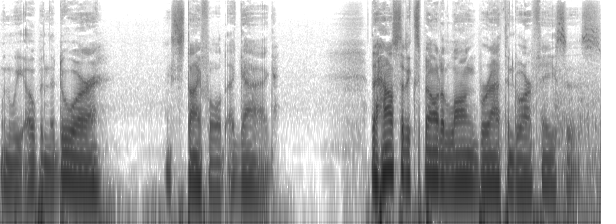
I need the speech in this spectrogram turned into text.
When we opened the door, I stifled a gag. The house had expelled a long breath into our faces,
